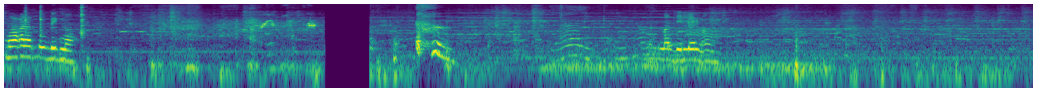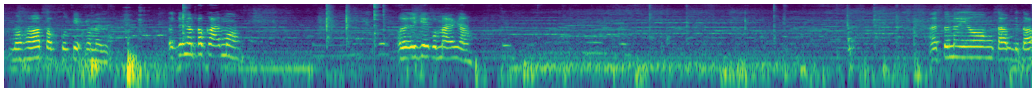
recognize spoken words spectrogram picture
Mukha ka ng tubig mo. Madilim ang Maha, pagputi naman. Ito na pagkaan mo. O, AJ, kumain lang. Ito na yung tawag dito.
